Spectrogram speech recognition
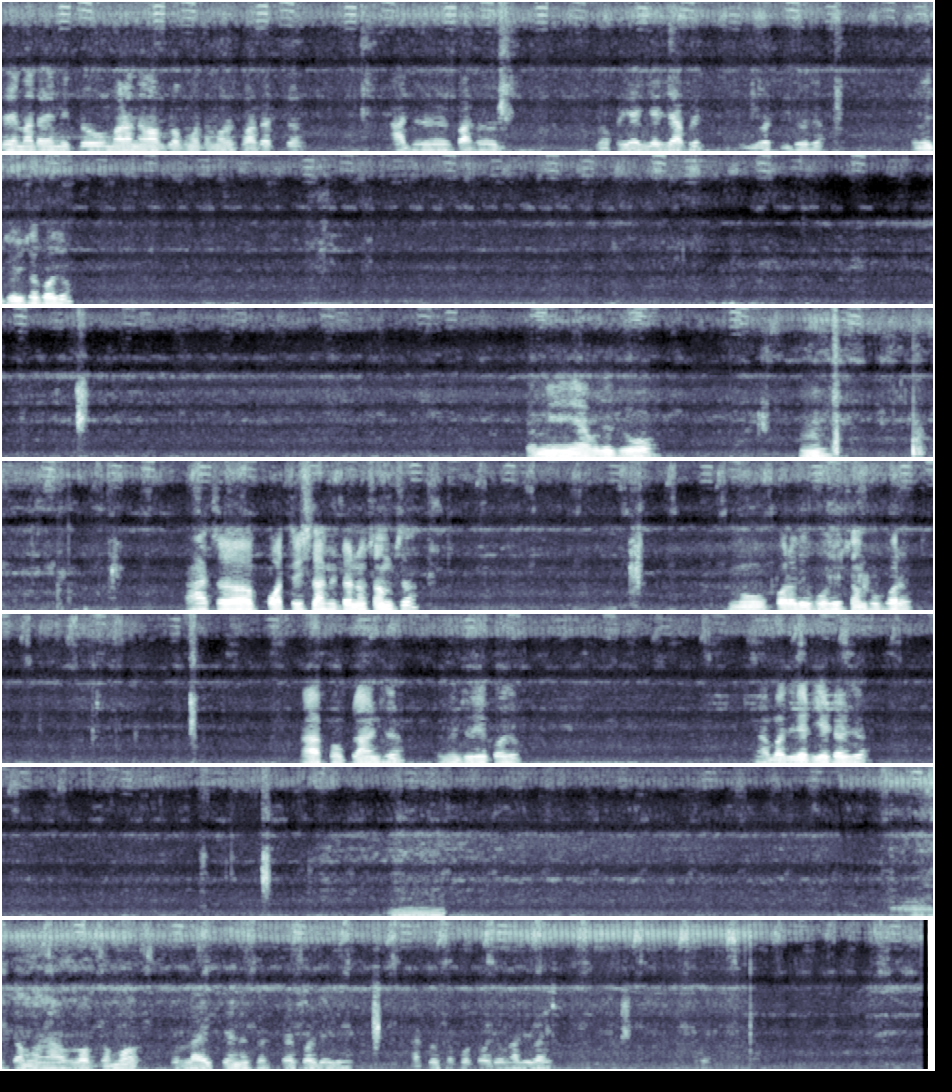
જય માતાજી મિત્રો, મારા નવા બ્લોગમાં તમારું સ્વાગત છે. આજે પાછો નોકરી આવી ગયા છે આપણે, દિવસ લીધો છે. તમે જોઈ શકો છો. તમે આ બધું જુઓ. હમ. આ છે પોત્રીસ લાખ લીટરનો સંપ છે. હું ઉપર જ ઊભો છું, સંપ ઉપર આખો પ્લાન્ટ છે, તમે જોઈ શકો છો. આ બાજુ રેડિએટર છે. તમને આ વ્લોગ ગમો તો લાઈક ચેનલ સબસ્ક્રાઈબ કરી દેજો. આટલો સપોર્ટ કરજો ખાલી ભાઈ.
